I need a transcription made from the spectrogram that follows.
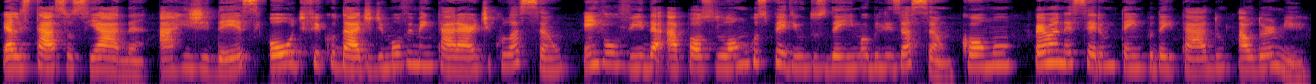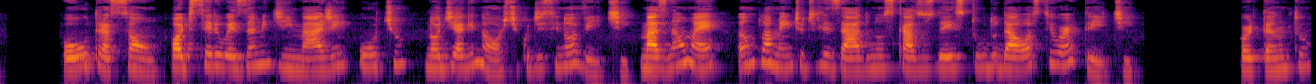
Ela está associada à rigidez ou dificuldade de movimentar a articulação envolvida após longos períodos de imobilização, como permanecer um tempo deitado ao dormir. O ultrassom pode ser o exame de imagem útil no diagnóstico de sinovite, mas não é amplamente utilizado nos casos de estudo da osteoartrite. Portanto,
